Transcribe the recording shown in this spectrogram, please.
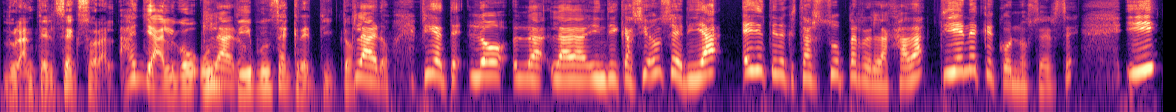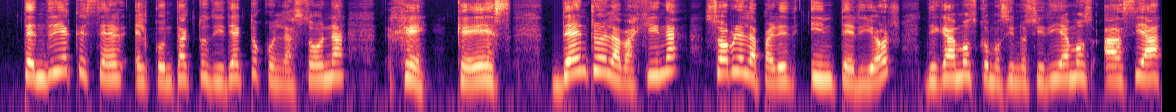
durante el sexo oral. ¿Hay algo, un Claro. tip, un secretito? Claro, fíjate, lo- la, la indicación sería, ella tiene que estar súper relajada, tiene que conocerse y tendría que ser el contacto directo con la zona G, que es dentro de la vagina, sobre la pared interior, digamos como si nos iríamos hacia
